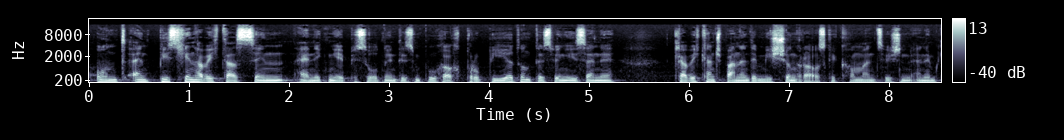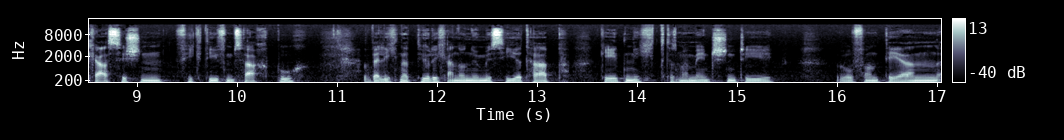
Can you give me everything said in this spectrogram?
Und ein bisschen habe ich das in einigen Episoden in diesem Buch auch probiert und deswegen ist eine, glaube ich, ganz spannende Mischung rausgekommen zwischen einem klassischen fiktiven Sachbuch, weil ich natürlich anonymisiert habe, geht nicht, dass man Menschen, die wovon deren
